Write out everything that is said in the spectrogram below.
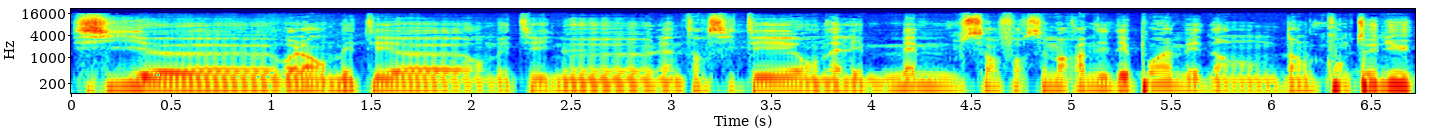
si euh, voilà on mettait euh, l'intensité, on allait même sans forcément ramener des points, mais dans, le contenu,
